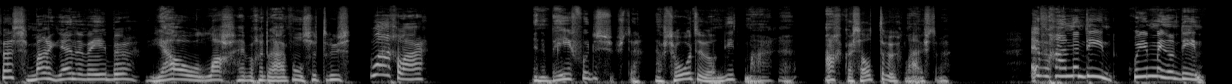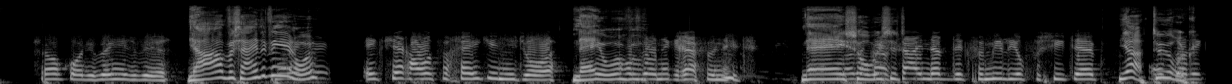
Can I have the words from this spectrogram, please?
Was Marianne Weber. Jouw lach hebben gedraaid voor onze Truus Wagelaar. En een B voor de zuster. Nou, ze hoort er wel niet, maar eh Achka zal terugluisteren. En we gaan naar Dien. Goedemiddag, Dien. Zo, Corrie, ben je er weer? Ja, we zijn er weer, hoor. Ik zeg al, ik vergeet je niet hoor. Nee hoor. Dan ben ik even niet. Nee, Maar zo het is kan het. zijn dat ik familie op visite heb. Ja, Of tuurlijk. dat ik,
